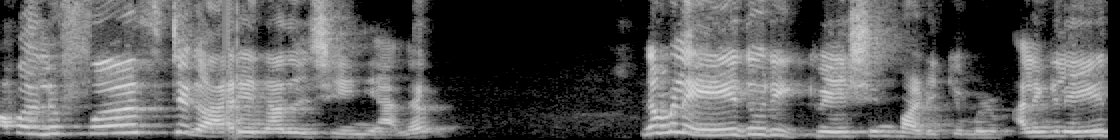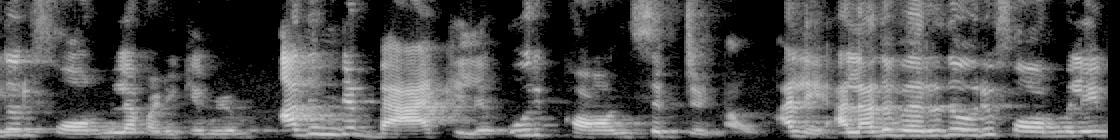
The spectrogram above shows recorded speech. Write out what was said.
അപ്പൊ അതിൽ ഫസ്റ്റ് കാര്യം എന്താണെന്ന് വെച്ച് കഴിഞ്ഞാൽ നമ്മൾ ഏതൊരു ഇക്വേഷൻ പഠിക്കുമ്പോഴും അല്ലെങ്കിൽ ഏതൊരു ഫോർമുല പഠിക്കുമ്പോഴും അതിന്റെ ബാക്കിൽ ഒരു കോൺസെപ്റ്റ് ഉണ്ടാവും അല്ലെ? അല്ലാതെ വെറുതെ ഒരു ഫോർമുലയും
